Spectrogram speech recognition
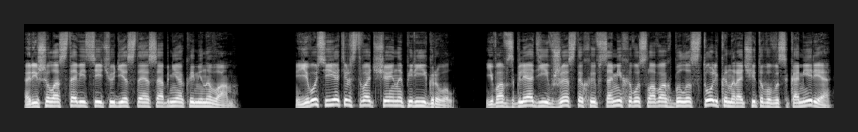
решил оставить сей чудесный особняк именно вам. Его сиятельство отчаянно переигрывал, и во взгляде, и в жестах, и в самих его словах было столько нарочитого высокомерия,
